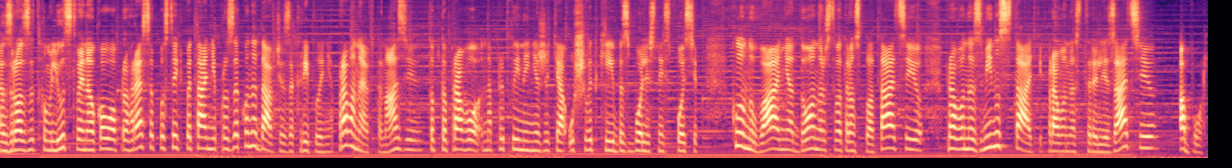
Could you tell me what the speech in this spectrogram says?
З розвитком людства і наукового прогресу постають питання про законодавче закріплення, право на евтаназію, тобто право на припинення життя у швидкий і безболісний спосіб, клонування, донорство, трансплантацію, право на зміну статі, право на стерилізацію, аборт.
